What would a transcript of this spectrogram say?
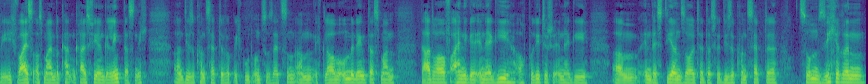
wie ich weiß aus meinem Bekanntenkreis, vielen gelingt das nicht, äh, diese Konzepte wirklich gut umzusetzen. Ähm, ich glaube unbedingt, dass man darauf einige Energie, auch politische Energie, investieren sollte, dass wir diese Konzepte zum sicheren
